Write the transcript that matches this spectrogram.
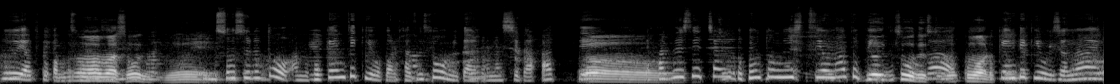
布薬とかもああまあそうそうですね。そうするとあの保険適用から外そうみたいな話があって。あ外せちゃうと本当に必要なアトピーの人そうですねが保険適用じゃない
